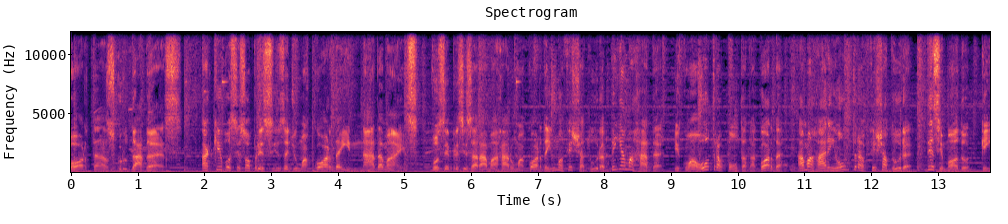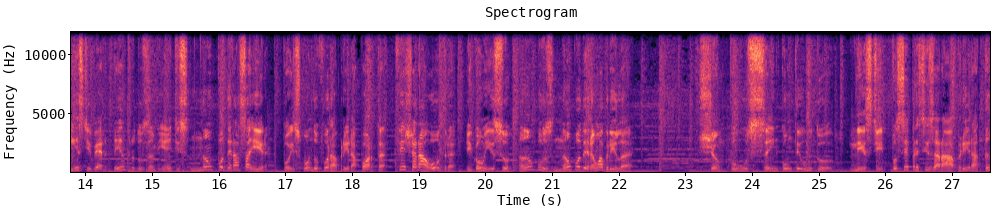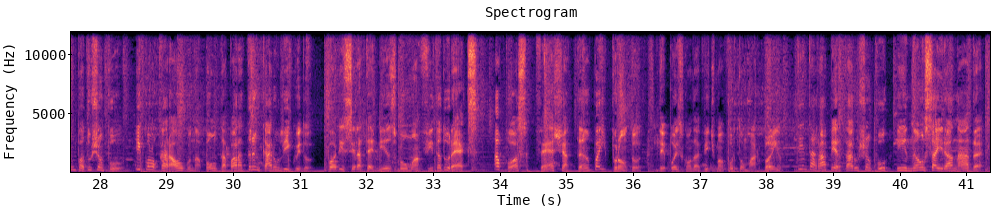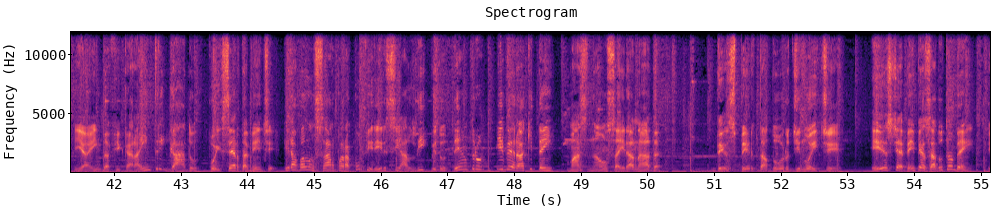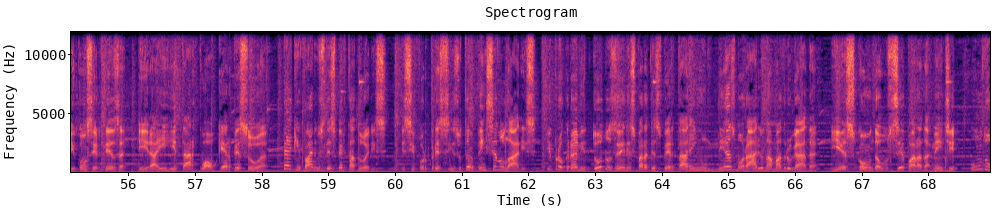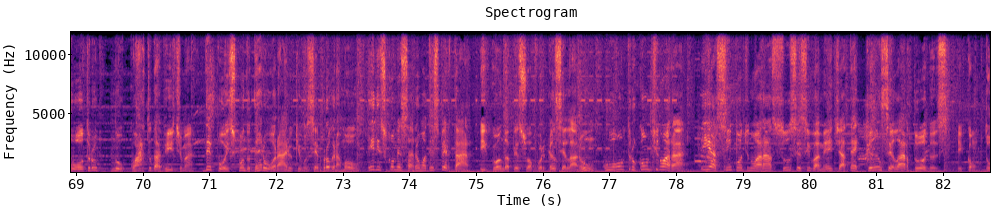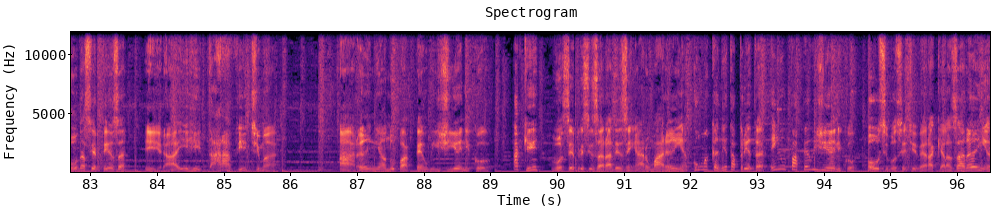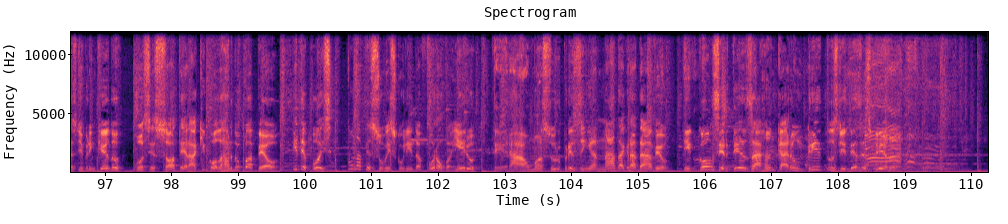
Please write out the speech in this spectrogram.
Portas grudadas. Aqui você só precisa de uma corda e nada mais. Você precisará amarrar uma corda em uma fechadura bem amarrada e com a outra ponta da corda amarrar em outra fechadura. Desse modo, quem estiver dentro dos ambientes não poderá sair, pois quando for abrir a porta, fechará outra e com isso ambos não poderão abri-la. Shampoo sem conteúdo. Neste, você precisará abrir a tampa do shampoo e colocar algo na ponta para trancar o líquido. Pode ser até mesmo uma fita durex. Após, feche a tampa e pronto. Depois, quando a vítima for tomar banho, tentará apertar o shampoo e não sairá nada. E ainda ficará intrigado, pois certamente irá balançar para conferir se há líquido dentro e verá que tem, mas não sairá nada. Despertador de noite. Este é bem pesado também e com certeza irá irritar qualquer pessoa. Pegue vários despertadores e, se for preciso, também celulares e programe todos eles para despertar em um mesmo horário na madrugada e esconda-os separadamente um do outro no quarto da vítima. Depois, quando der o horário que você programou, eles começarão a despertar e quando a pessoa for cancelar um, o outro continuará e assim continuará sucessivamente até cancelar todos e com toda certeza irá irritar a vítima. Aranha no papel higiênico. Aqui, você precisará desenhar uma aranha com uma caneta preta em um papel higiênico. Ou se você tiver aquelas aranhas de brinquedo, você só terá que colar no papel. E depois, quando a pessoa escolhida for ao banheiro, terá uma surpresinha nada agradável. E com certeza arrancarão gritos de desespero.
